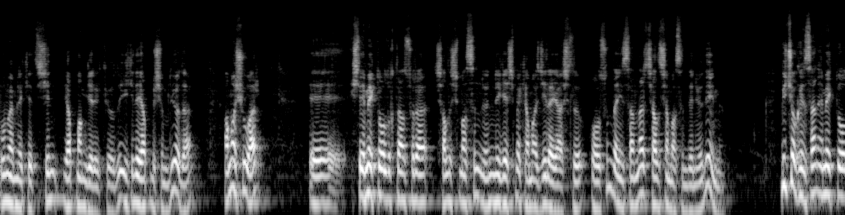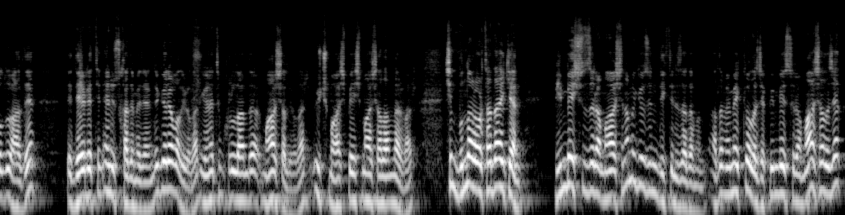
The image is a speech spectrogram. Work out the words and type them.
bu memleket için yapmam gerekiyordu. İyi ki de yapmışım diyor da. Ama şu var. e, işte emekli olduktan sonra çalışmasının önüne geçmek amacıyla yaşlı olsun da insanlar çalışamasın deniyor değil mi? Birçok insan emekli olduğu halde e, devletin en üst kademelerinde görev alıyorlar. Yönetim kurullarında maaş alıyorlar. 3 maaş, 5 maaş alanlar var. Şimdi bunlar ortadayken 1500 lira maaşına mı gözünü diktiniz adamın? Adam emekli olacak, 1500 lira maaş alacak.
